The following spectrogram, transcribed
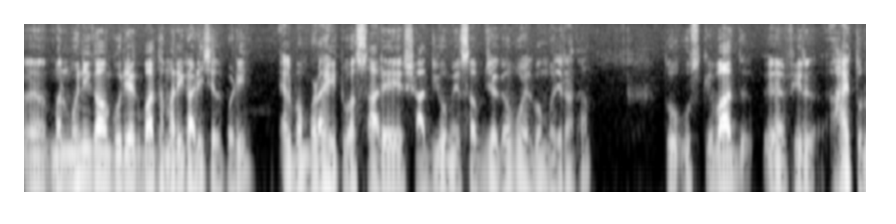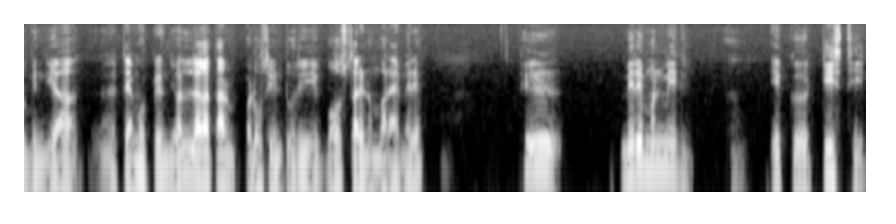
मनमोहनी गाँव गुरिया के बाद हमारी गाड़ी चल पड़ी। एल्बम बड़ा हिट हुआ सारे शादियों में सब जगह वो एल्बम बज रहा था। तो उसके बाद फिर हाय तुर बिंदिया तैमूर प्रेम दीवान, लगातार पड़ोसी टूरी, बहुत सारे नंबर आए मेरे। फिर मेरे मन में एक एक टीस थी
